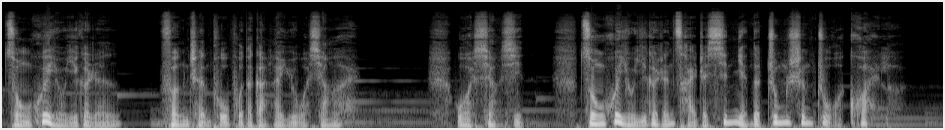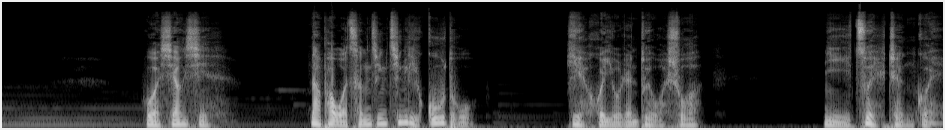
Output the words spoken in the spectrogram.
总会有一个人风尘仆仆的赶来与我相爱。我相信，总会有一个人踩着新年的钟声祝我快乐。我相信，哪怕我曾经经历孤独，也会有人对我说：“你最珍贵。”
